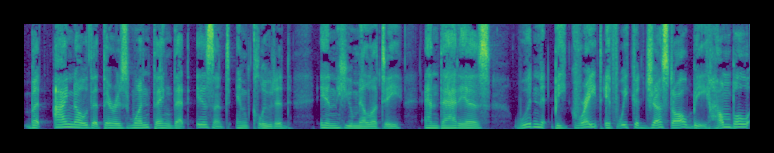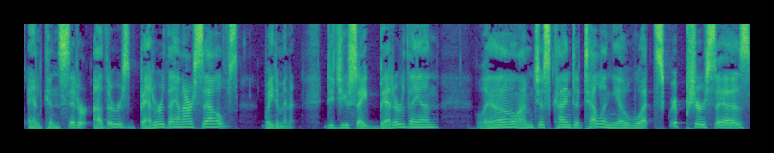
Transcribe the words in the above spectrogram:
but I know that there is one thing that isn't included in humility, and that is wouldn't it be great if we could just all be humble and consider others better than ourselves? Wait a minute. Did you say better than? Well, I'm just kind of telling you what Scripture says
